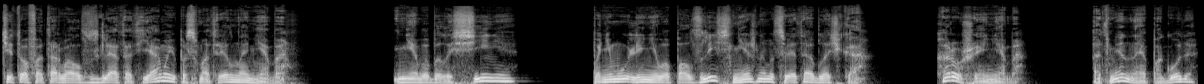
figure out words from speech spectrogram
Титов оторвал взгляд от ямы и посмотрел на небо. Небо было синее, по нему лениво ползли снежного цвета облачка. Хорошее небо, отменная погода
